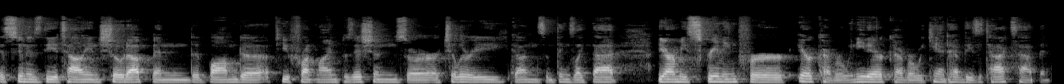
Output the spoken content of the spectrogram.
as soon as the Italians showed up and bombed a, a few frontline positions or artillery guns and things like that, the army's screaming for air cover. We need air cover. We can't have these attacks happen.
